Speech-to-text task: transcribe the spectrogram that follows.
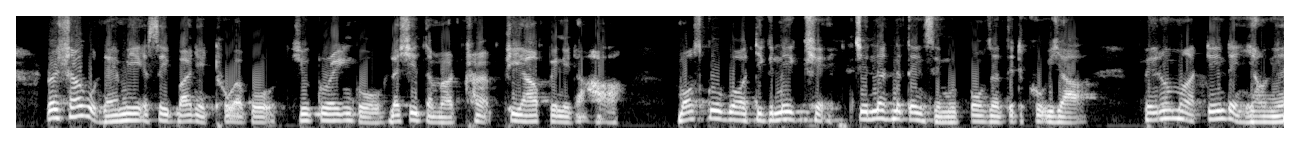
။ရုရှားကိုနယ်မြေအစိပ်ပိုင်းတွေထိုးအပ်ဖို့ယူကရိန်းကိုလက်ရှိသမ္မတထရန့်ဖိအားပေးနေတာဟာမော်စကိုပေါ်ဒီကနေ့ခေတ်ကျင်းနဲ့နှစ်သိမ့်စေမှုပုံစံတစ်ခုအရာဘယ်တော့မှတင်းတိမ်ရောင်ရဲ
